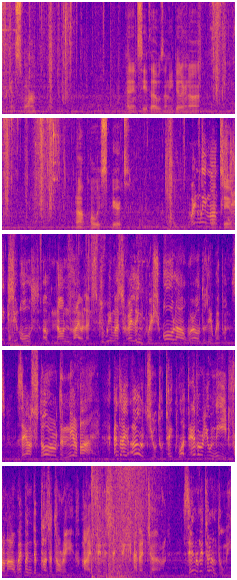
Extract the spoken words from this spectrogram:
Freaking swarm. I didn't see if that was any good or not. Oh, holy spirit. When we monks take the oath of non-violence, we must relinquish all our worldly weapons. They are stored nearby, and I urge you to take whatever you need from our weapon depository, my vivisecting avenger. Then return to me.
